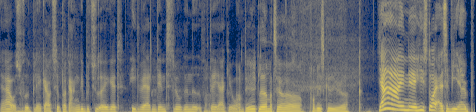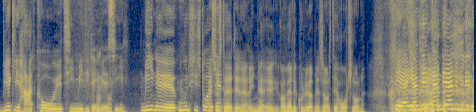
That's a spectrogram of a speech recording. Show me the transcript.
Jeg har også fået blackout et par gange. Det betyder ikke, at hele verden den slukkede ned, da jeg gjorde. Jamen, det glæder mig til at få visket i øret. Jeg har en øh, historie, altså vi er virkelig hardcore øh, team midt i dag, vil jeg sige. Min øh, ugens historie, Jeg synes, den, at den er rimelig, øh, det kan godt være lidt kulørt, men så også det er hårdt slående. det er, jamen, det, jamen, det er nemlig lidt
